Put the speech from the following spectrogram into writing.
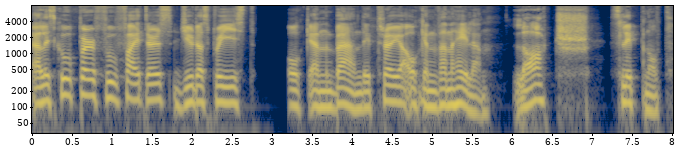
Alice Cooper, Foo Fighters, Judas Priest och en Bandit-tröja och en Van Halen. large, Slipknot,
